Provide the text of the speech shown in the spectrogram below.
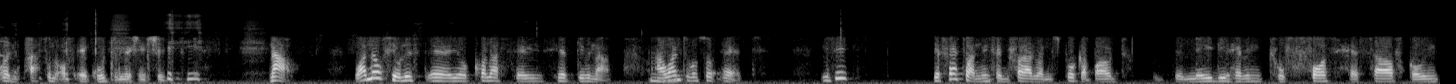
and parcel of a good relationship. Now, one of your list, uh, your callers says he has given up. I want to also add, you see, the first one, mentioned before that one, spoke about the lady having to force herself going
